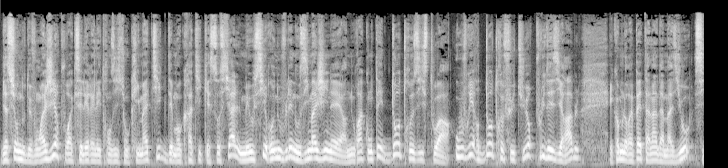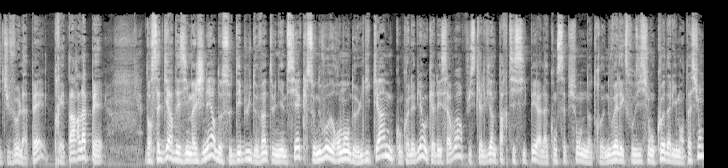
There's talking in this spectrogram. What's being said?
Bien sûr, nous devons agir pour accélérer les transitions climatiques, démocratiques et sociales, mais aussi renouveler nos imaginaires, nous raconter d'autres histoires, ouvrir d'autres futurs plus désirables. Et comme le répète Alain Damasio, si tu veux la paix, prépare la paix. Dans cette guerre des imaginaires de ce début de XXIe siècle, ce nouveau roman de l'ICAM, qu'on connaît bien au cas des Savoirs, puisqu'elle vient de participer à la conception de notre nouvelle exposition Code Alimentation,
